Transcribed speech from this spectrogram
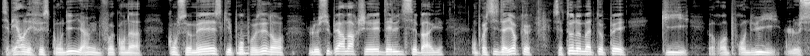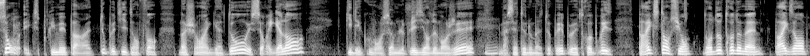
C'est bien en effet ce qu'on dit, hein, une fois qu'on a consommé ce qui est proposé dans le supermarché d'Elise Bag. On précise d'ailleurs que cette onomatopée qui reproduit le son exprimé par un tout petit enfant mâchant un gâteau et se régalant, qui découvre en somme le plaisir de manger, mmh. Eh ben cette onomatopée peut être reprise par extension dans d'autres domaines. Par exemple,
